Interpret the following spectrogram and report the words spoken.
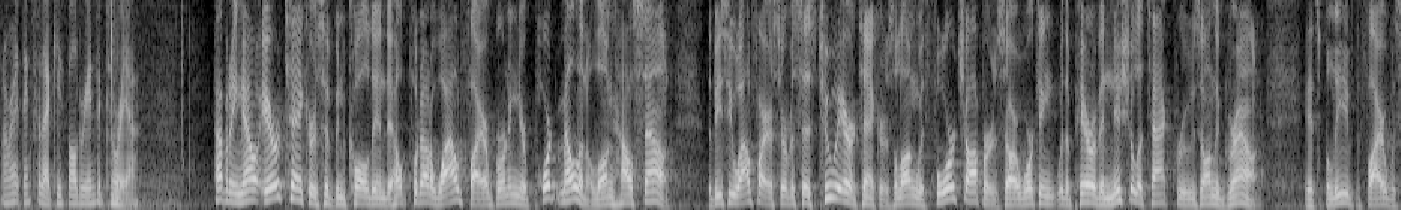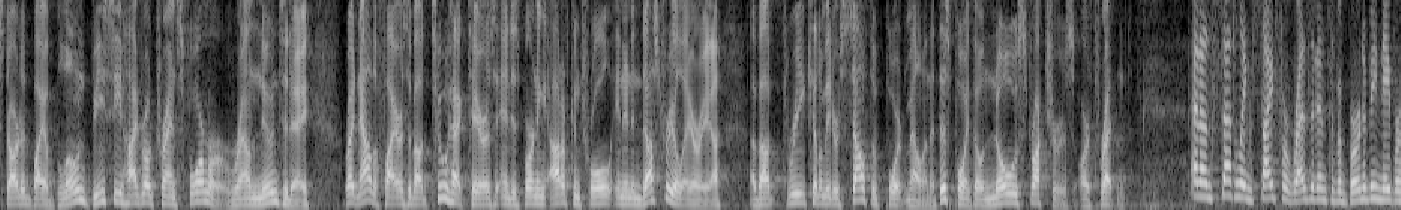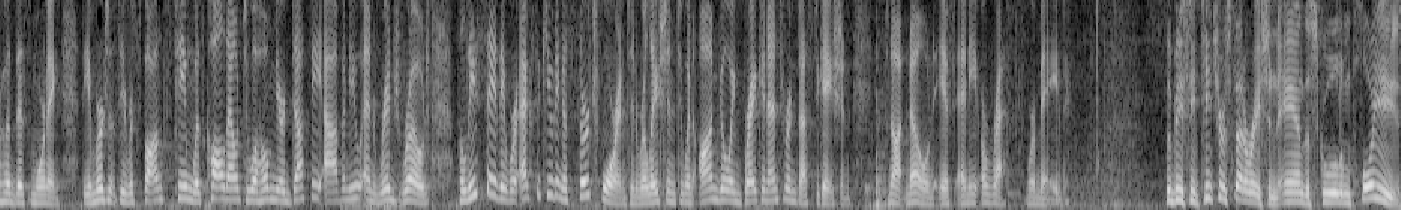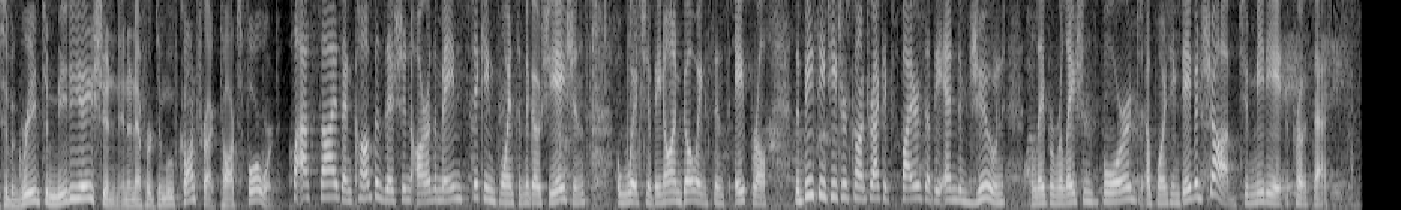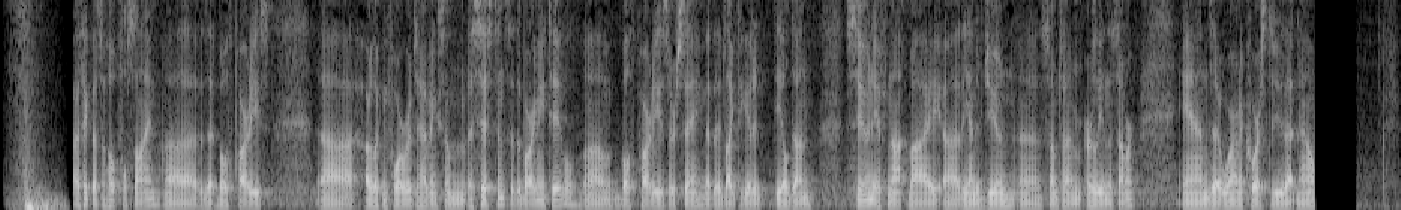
All right, thanks for that, Keith Baldry in Victoria. Happening now, air tankers have been called in to help put out a wildfire burning near Port Mellon along Howe Sound. The BC Wildfire Service says two air tankers, along with four choppers, are working with a pair of initial attack crews on the ground. It's believed the fire was started by a blown BC Hydro transformer around noon today. Right now, the fire is about two hectares and is burning out of control in an industrial area about three kilometers south of Port Mellon. At this point, though, no structures are threatened. An unsettling sight for residents of a Burnaby neighborhood this morning. The emergency response team was called out to a home near Duthie Avenue and Ridge Road. Police say they were executing a search warrant in relation to an ongoing break and enter investigation. It's not known if any arrests were made. The BC Teachers Federation and the school employees have agreed to mediation in an effort to move contract talks forward. Class size and composition are the main sticking points of negotiations, which have been ongoing since April. The BC Teachers contract expires at the end of June. The Labor Relations Board appointing David Schaub to mediate the process. I think that's a hopeful sign uh, that both parties uh, are looking forward to having some assistance at the bargaining table. Uh, both parties are saying that they'd like to get a deal done soon, if not by uh, the end of June, uh, sometime early in the summer. And uh, we're on a course to do that now.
